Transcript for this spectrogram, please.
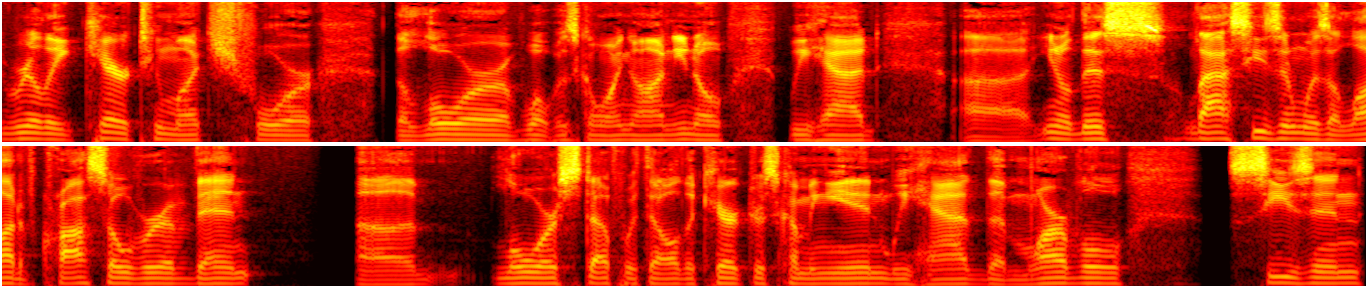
really care too much for the lore of what was going on. You know, we had uh, you know, this last season was a lot of crossover event uh, lore stuff with all the characters coming in. We had the Marvel season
